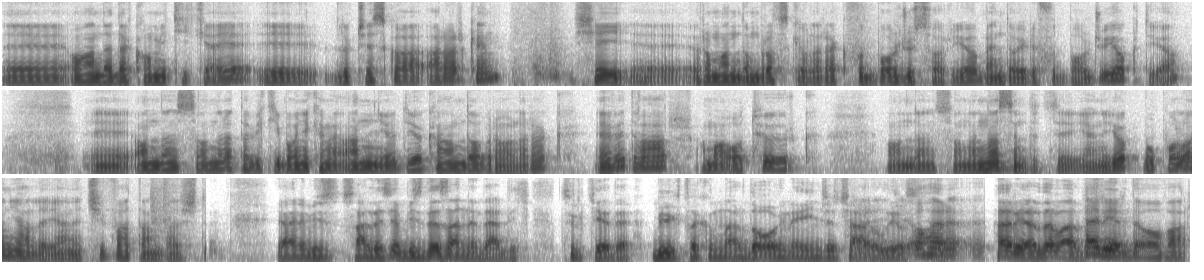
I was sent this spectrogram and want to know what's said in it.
E, o anda da komik hikaye. E, Lucescu ararken şey e, Roman Dombrovski olarak futbolcu soruyor. Ben de öyle futbolcu yok diyor. E, ondan sonra tabii ki Boniek hemen anlıyor. Diyor Kaan Dobra olarak. Evet var ama o Türk. Ondan sonra nasıl dedi? Yani yok bu Polonyalı yani çift vatandaşlık. Yani biz sadece bizde zannederdik Türkiye'de büyük takımlarda oynayınca çağrılıyorsun. O her- her yerde vardır. Her yerde o var.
